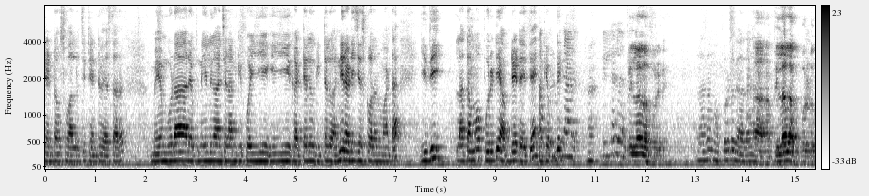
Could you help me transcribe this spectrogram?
టెంట్ హౌస్ వాళ్ళు వచ్చి టెంట్ వేస్తారు. మేము కూడా రేపు నీళ్ళు కాంచడానికి పొయ్యి గియ్యి కట్టెలు గిట్టెలు అన్నీ రెడీ చేసుకోవాలన్నమాట. ఇది లతమ్మ పురిటి అప్డేట్ అయితే నాకు ఎప్పుడు పిల్లలు పిల్లల పురుడు లతమ్మ పురుడు కాదా? ఆ, పిల్లలకు పురుడు.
